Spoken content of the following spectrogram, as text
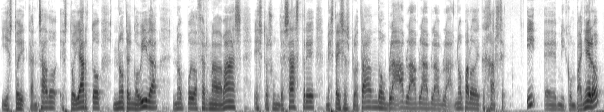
y estoy cansado, estoy harto, no tengo vida, no puedo hacer nada más, esto es un desastre, me estáis explotando, bla, bla, bla, bla, bla. No paro de quejarse. Y eh, mi compañero,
